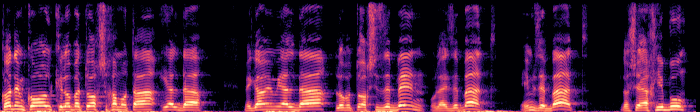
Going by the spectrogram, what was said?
קודם כל כי לא בטוח שחמותה ילדה, וגם אם ילדה, לא בטוח שזה בן, אולי זה בת. אם זה בת, לא שייך ייבום.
